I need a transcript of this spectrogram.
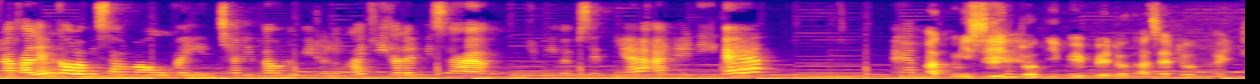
Nah kalian kalau misal mau pengen cari tahu lebih dalam lagi, kalian bisa kunjungi websitenya ada di at admisi.ipb.ac.id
